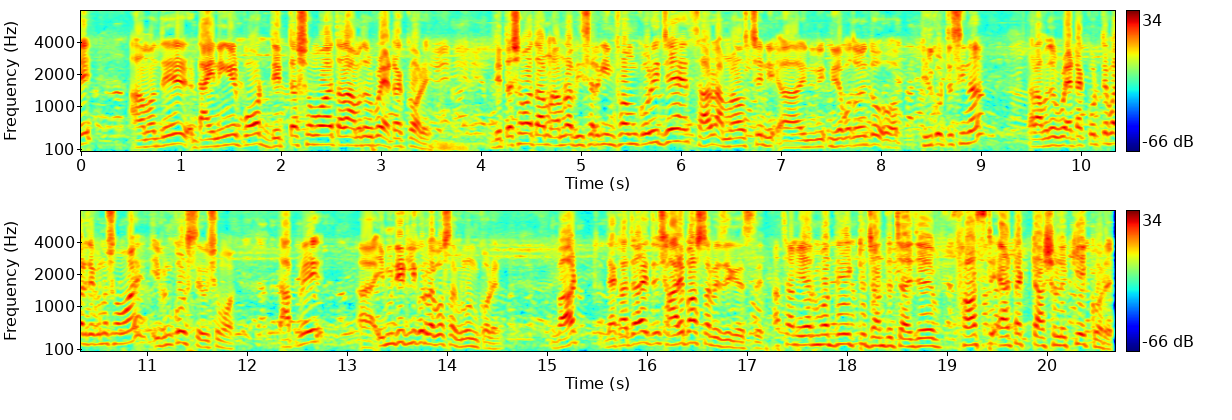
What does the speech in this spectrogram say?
যে, আমাদের ডাইনিংয়ের পর দেড়টার সময় তারা আমাদের উপর অ্যাটাক করে। দেড়টার সময় আমরা ভিসারকে ইনফর্ম করি যে, স্যার, আমরা হচ্ছে নিরাপত্তা তো ফিল করতেছি না। তারা আমাদের উপর অ্যাটাক করতে পারে যে কোনো সময় ইভেন করছে ওই সময়। তা আপনি ইমিডিয়েটলি করে ব্যবস্থা গ্রহণ করেন। বাট দেখা যায় যে সাড়ে পাঁচটা বেজে গেছে। আচ্ছা আমি এর মধ্যে একটু জানতে চাই যে ফার্স্ট অ্যাটাকটা আসলে কে করে?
